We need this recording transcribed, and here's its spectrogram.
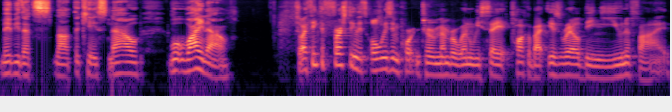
Maybe that's not the case now. Well, why now? So I think the first thing that's always important to remember when we say talk about Israel being unified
